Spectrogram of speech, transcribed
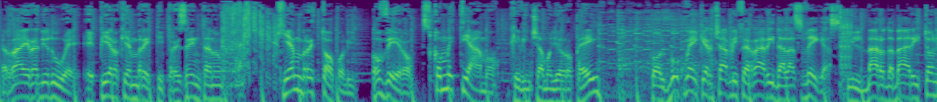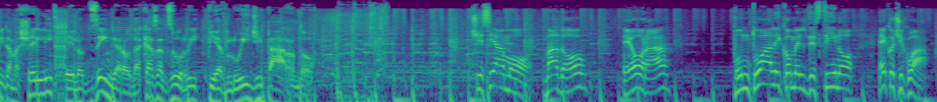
Rai Radio 2 e Piero Chiambretti presentano Chiambrettopoli, ovvero scommettiamo che vinciamo gli europei? Col bookmaker Charlie Ferrari da Las Vegas, il baro da Bari Tony Damascelli e lo zingaro da Casa Azzurri Pierluigi Pardo. Ci siamo, vado? E ora? Puntuali come il destino, eccoci qua.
